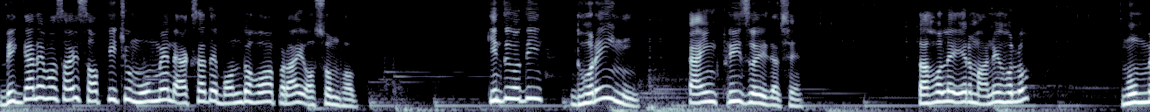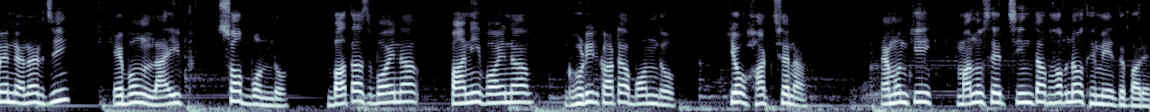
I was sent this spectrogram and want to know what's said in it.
বিজ্ঞানের ভাষায় সব কিছু মুভমেন্ট একসাথে বন্ধ হওয়া প্রায় অসম্ভব। কিন্তু যদি ধরেই নিই, টাইম ফ্রিজ হয়ে যাচ্ছে তাহলে এর মানে হলো মুভমেন্ট এনার্জি এবং লাইফ সব বন্ধ। বাতাস বয় না, পানি বয় না, ঘড়ির কাঁটা বন্ধ, কেউ হাঁটছে না। এমনকি মানুষের চিন্তা ভাবনাও থেমে যেতে পারে।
